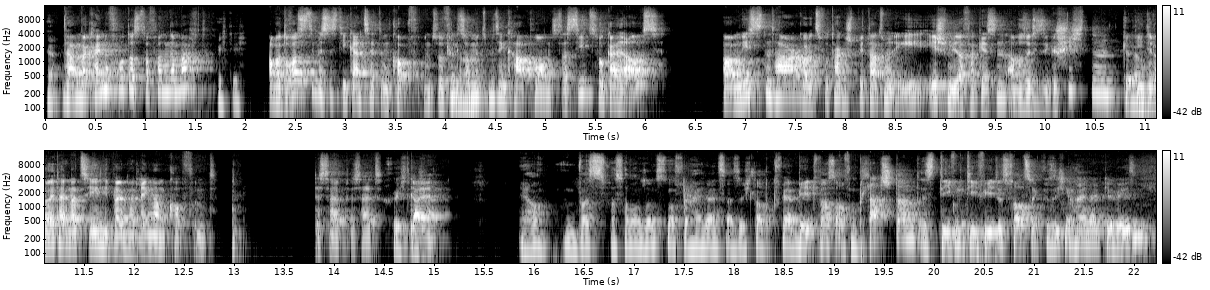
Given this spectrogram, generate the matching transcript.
Ja. Wir haben da keine Fotos davon gemacht, Richtig. aber trotzdem ist es die ganze Zeit im Kopf. Und so viel ist Genau. auch mit, mit den Carporns. Das sieht so geil aus, aber am nächsten Tag oder zwei Tage später hat man eh, eh schon wieder vergessen. Aber so diese Geschichten, Genau. die die Leute einem erzählen, die bleiben halt länger im Kopf. Und deshalb ist halt Richtig. geil. Ja, was, was haben wir sonst noch für Highlights? Also ich glaube, querbeet, was auf dem Platz stand, ist definitiv jedes Fahrzeug für sich ein Highlight gewesen.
